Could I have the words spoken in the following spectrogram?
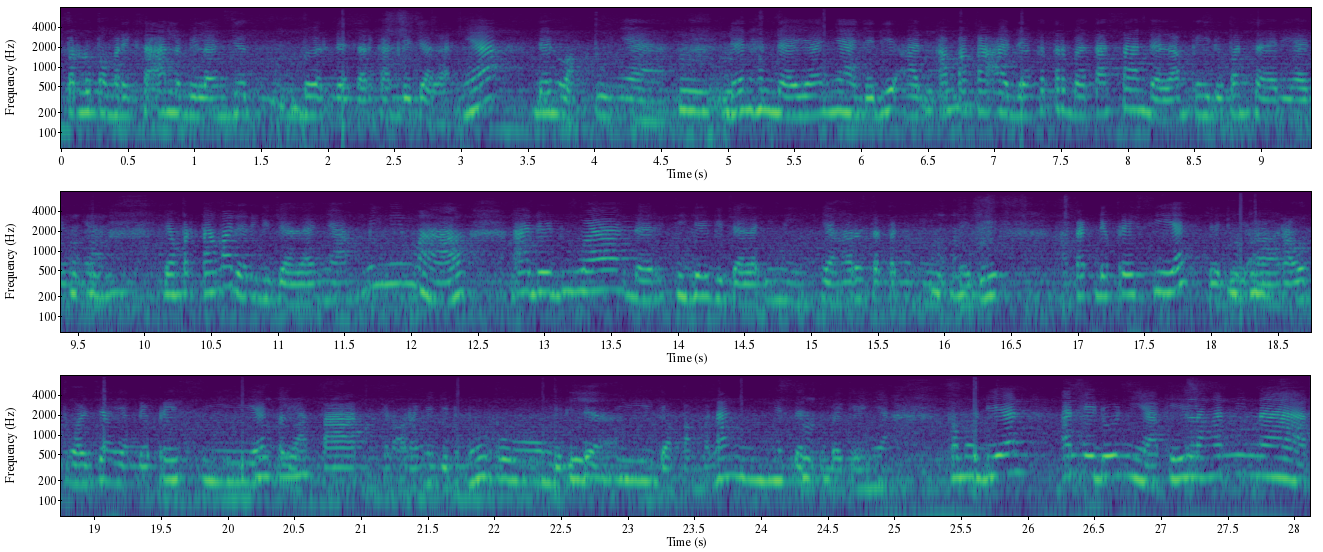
perlu pemeriksaan lebih lanjut berdasarkan gejalanya dan waktunya dan hendayanya. Jadi ad- apakah ada keterbatasan dalam kehidupan sehari-harinya? Yang pertama dari gejalanya, minimal ada dua dari tiga gejala ini yang harus terpenuhi. Mm-mm. Jadi efek depresi ya, jadi eh, raut wajah yang depresi ya kelihatan, mungkin orangnya jadi murung, jadi Iya. sedih, gampang menangis dan Mm-mm. sebagainya. Kemudian anhedonia, kehilangan minat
